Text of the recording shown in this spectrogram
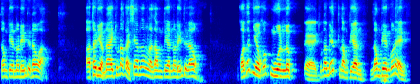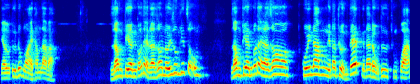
dòng tiền nó đến từ đâu ạ? Ở thời điểm này chúng ta phải xem rằng là dòng tiền nó đến từ đâu? Có rất nhiều các nguồn lực để chúng ta biết dòng tiền. Dòng tiền có thể nhà đầu tư nước ngoài tham gia vào. Dòng tiền có thể là do nới dung tín dụng. Dòng tiền có thể là do cuối năm người ta thưởng tết người ta đầu tư chứng khoán.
